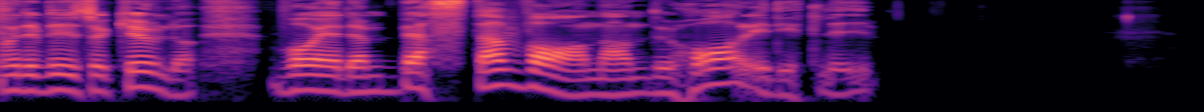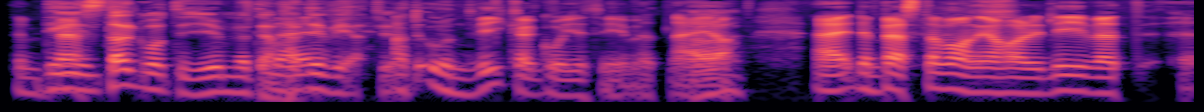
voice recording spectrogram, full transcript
Men det blir så kul då. Vad är den bästa vanan du har i ditt liv? Den det är inte att gå till gymmet, ja, nej, det vet vi. Att undvika att gå till gymmet, nej. Ja. nej den bästa vanan jag har i livet eh,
